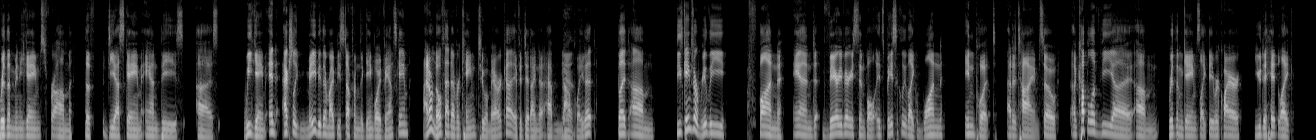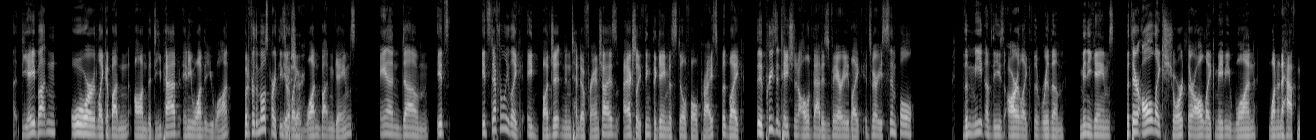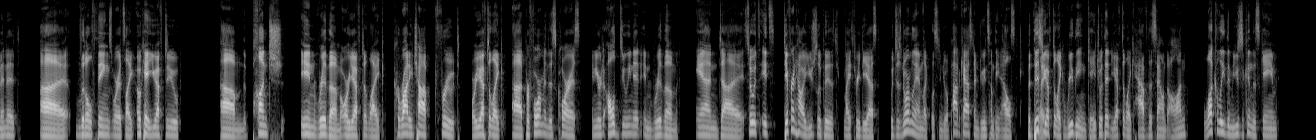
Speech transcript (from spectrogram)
rhythm mini games from the DS game and the uh Wii game. And actually, maybe there might be stuff from the Game Boy Advance game. I don't know if that ever came to America. If it did, I have not Yeah. played it. But um, these games are really fun and very very simple. It's basically like one input at a time. So a couple of the uh, um, rhythm games like they require you to hit like the A button or like a button on the D-pad, any one that you want. But for the most part, these Yeah, are like sure. one button games, and um, it's it's definitely like a budget Nintendo franchise. I actually think the game is still full price, but like the presentation and all of that is very like it's very simple. The meat of these are like the rhythm mini games, but they're all like short. They're all like maybe one one and a half minute uh little things where it's like okay you have to um punch in rhythm or you have to like karate chop fruit or you have to like uh perform in this chorus and you're all doing it in rhythm and uh so it's it's different how I usually play my 3DS which is normally I'm like listening to a podcast I'm doing something else but this Right. you have to like really engage with it you have to like have the sound on luckily the music in this game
